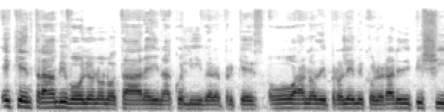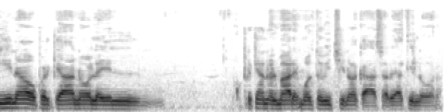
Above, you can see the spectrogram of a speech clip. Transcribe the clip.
e, che entrambi vogliono nuotare in acque libere perché o hanno dei problemi con l'orario di piscina o perché hanno, le, perché hanno il mare molto vicino a casa, beati loro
